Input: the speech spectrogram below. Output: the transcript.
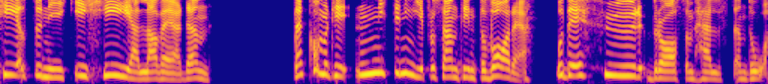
helt unik i hela världen. Den kommer till 99 procent inte att vara det och det är hur bra som helst ändå.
